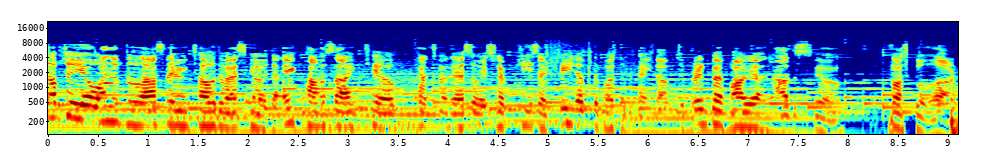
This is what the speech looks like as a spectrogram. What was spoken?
It's up to you, one of the last living told to rescue the eight homicide and kill Petronas to return peace and freed up the Mushroom Kingdom to bring back Mario and others course, good luck.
